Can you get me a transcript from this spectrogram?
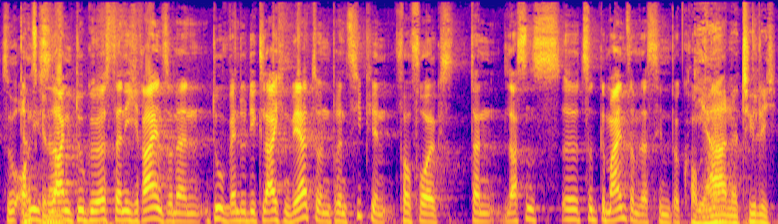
So auch Ganz nicht genau. zu sagen, du gehörst da nicht rein, sondern du, wenn du die gleichen Werte und Prinzipien verfolgst, dann lass uns äh, gemeinsam das hinbekommen. Ja, ne? natürlich.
